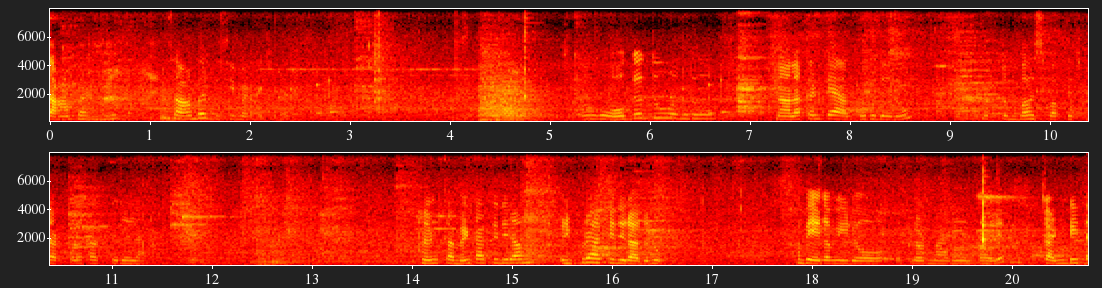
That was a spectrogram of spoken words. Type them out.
ಸಾಂಬಾರ್ ಸಾಂಬಾರು ಬಿಸಿ ಮಾಡಾಕಿದ್ದಾರೆ ಹೋಗೋದು ಒಂದು ನಾಲ್ಕು ಗಂಟೆ ಆಗಬಹುದೇನು ಬಟ್ ತುಂಬ ಹಸುವಾಗ್ತಿತ್ತು ತಡ್ಕೊಳಕ್ಕಾಗ್ತಿರ್ಲಿಲ್ಲ ಹಣ್ಣು ಕಮೆಂಟ್ ಹಾಕಿದ್ದೀರಾ? ಇಬ್ಬರು ಹಾಕಿದ್ದೀರಾ ಅದನ್ನು? ಬೇಗ ವೀಡಿಯೋ ಅಪ್ಲೋಡ್ ಮಾಡಿ ಅಂತ ಹೇಳಿ. ಖಂಡಿತ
